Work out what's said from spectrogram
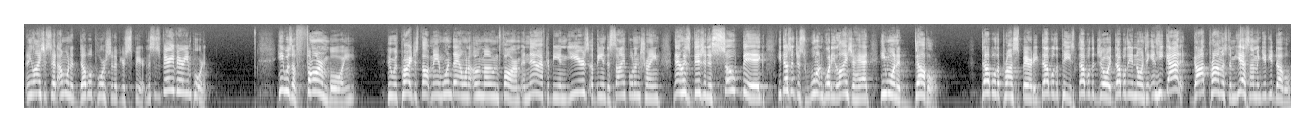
And Elisha said, I want a double portion of your spirit. And this is very, very important. He was a farm boy who was probably just thought, man, one day I want to own my own farm. And now, after being years of being discipled and trained, now his vision is so big, he doesn't just want what Elijah had, he wanted double. Double the prosperity, double the peace, double the joy, double the anointing. And he got it. God promised him, yes, I'm going to give you double.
